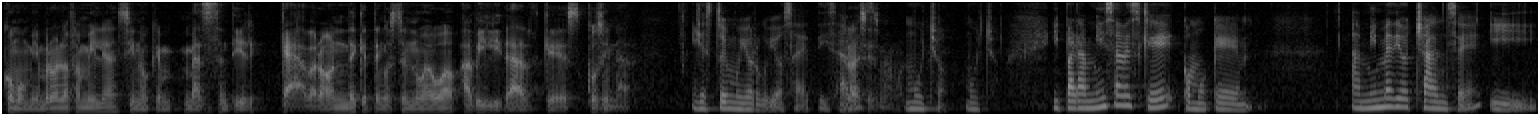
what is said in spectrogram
como miembro de la familia, sino que me hace sentir cabrón de que tengo esta nueva habilidad que es cocinar. Y estoy muy orgullosa de ti, ¿sabes? Gracias, mi amor. Mucho, mucho. Y para mí, ¿sabes qué? Como que a mí me dio chance y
